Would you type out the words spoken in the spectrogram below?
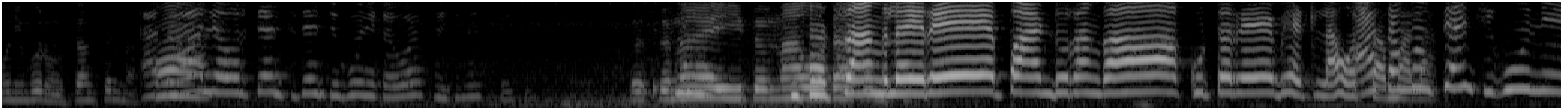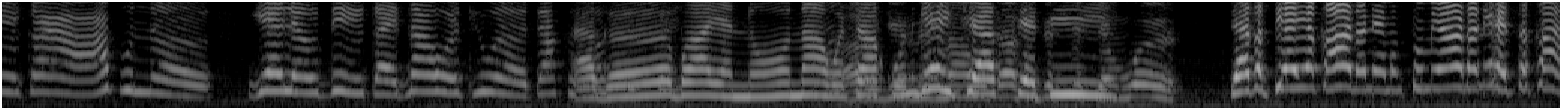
गोणी भरून सांगते ना. आता आल्यावर त्यांची त्यांची गुन्हे काय ओळखायची. तसं नाही इथं नाव चांगलंय रे पांडुरंगा कुठं रे भेटला होता आता मला. मग त्यांची गुन्हे काय आपण अं, गेल्यावर ते काय नाव ठेव टाकत अगं बायांनो नाव टाकून घ्यायची असते ती. वर ते आता त्या एक अडाणे मग तुम्ही अडाणी ह्याचं का?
